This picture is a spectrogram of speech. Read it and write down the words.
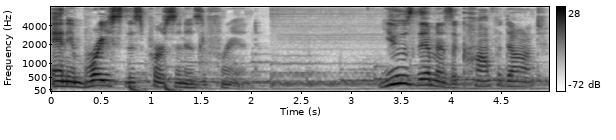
and embrace this person as a friend. Use them as a confidant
